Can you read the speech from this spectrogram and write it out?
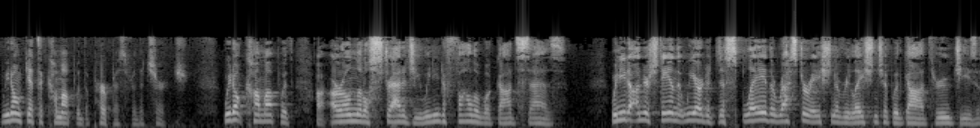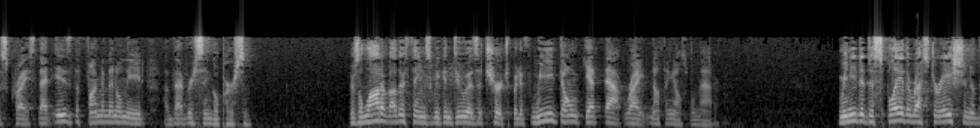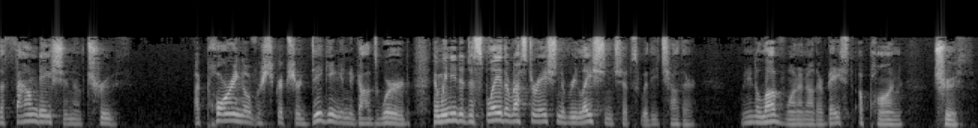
We don't get to come up with the purpose for the church. We don't come up with our own little strategy. We need to follow what God says. We need to understand that we are to display the restoration of relationship with God through Jesus Christ. That is the fundamental need of every single person. There's a lot of other things we can do as a church, but if we don't get that right, nothing else will matter. We need to display the restoration of the foundation of truth by poring over Scripture, digging into God's Word. And we need to display the restoration of relationships with each other. We need to love one another based upon truth.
